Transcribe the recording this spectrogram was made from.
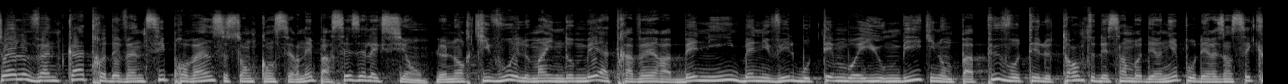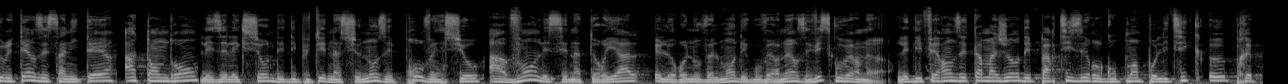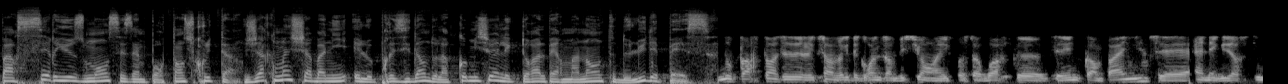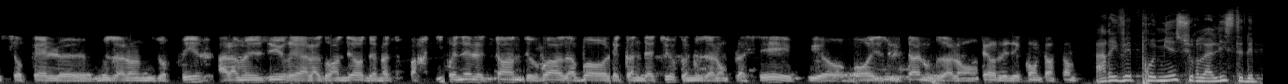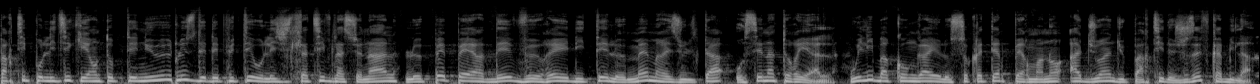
Seules 24 des 26 provinces sont concernées par ces élections. Le Nord Kivu et le Maïndombe à travers Beni, Beniville, Butembo et Yumbi qui n'ont pas pu voter le 30 décembre dernier pour des raisons sécuritaires et sanitaires attendront les élections des députés nationaux et provinciaux avant les sénatoriales et le renouvellement des gouverneurs et vice-gouverneurs. Les différents états-majors des partis et regroupements politiques, eux, préparent sérieusement ces importants scrutins. Jacquemin Chabani est le président de la commission électorale permanente de l'UDPS. Nous partons à ces élections avec de grandes ambitions. Il faut savoir que c'est une campagne, c'est un exercice auquel euh, nous allons nous offrir à la mesure et à la grandeur de notre parti. Prenez le temps de voir d'abord les candidatures que nous allons placer et puis au, au résultat, nous allons faire le décompte ensemble. Arrivé premier sur la liste des partis politiques ayant obtenu plus de députés aux législatives nationales, le PPRD veut rééditer le même résultat au sénatorial. Willy Bakonga est le secrétaire permanent adjoint du parti de Joseph Kabila.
